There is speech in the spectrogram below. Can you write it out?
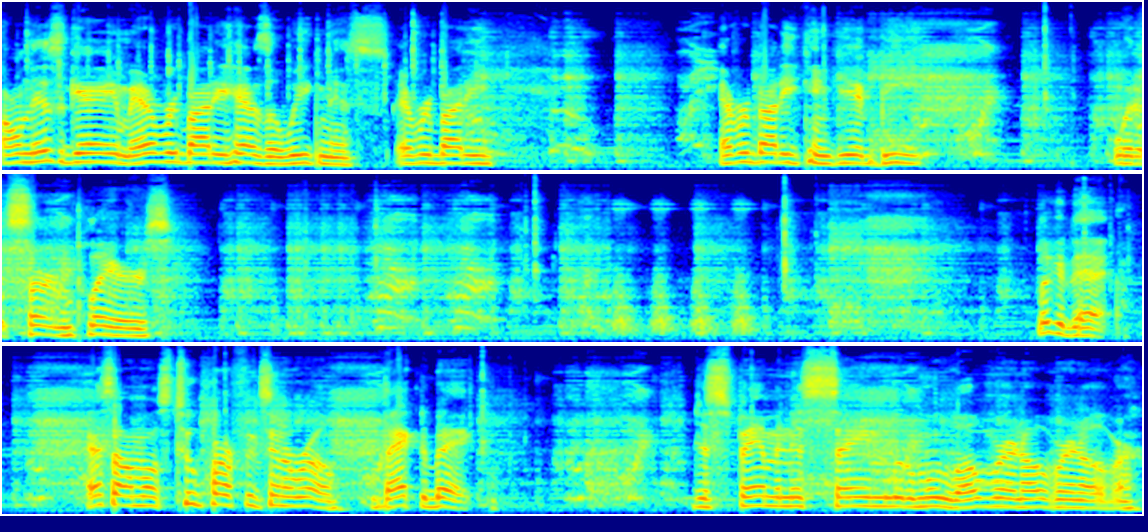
on this game everybody has a weakness. Everybody everybody can get beat with certain players. Look at that. That's almost two perfects in a row, back to back. Just spamming this same little move over and over and over.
